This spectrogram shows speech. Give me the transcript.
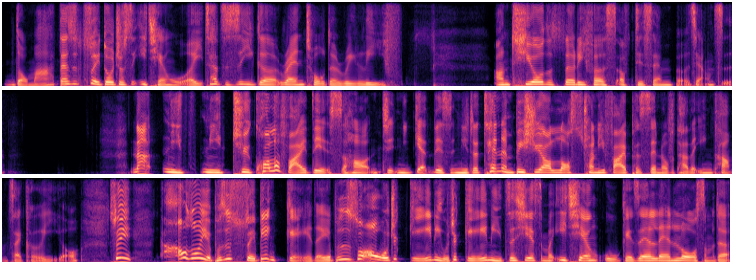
你懂吗？但是最多就是一千五而已，它只是一个 rental 的 relief until the thirty first of December 这样子。那你你去 qualify this 哈，你 get this，你的 tenant 必须要 lost twenty five percent of 他的 income 才可以哦。所以澳洲也不是随便给的，也不是说哦我就给你，我就给你这些什么一千五给这些 landlord 什么的。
